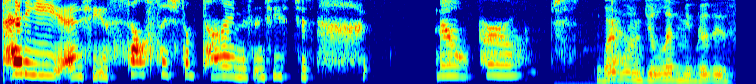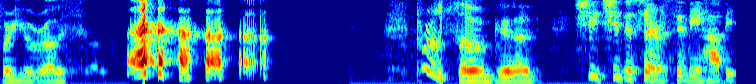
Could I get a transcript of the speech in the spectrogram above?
petty, and she's selfish sometimes, and she's just. No, Pearl. Just. Why no. won't you let me do this for you, Rose? Pearl's so good. She she deserves to be happy.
